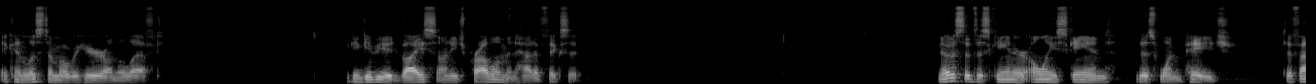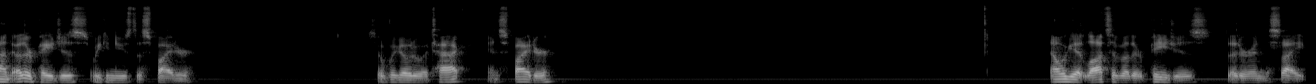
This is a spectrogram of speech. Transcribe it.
it can list them over here on the left. It can give you advice on each problem and how to fix it. Notice that the scanner only scanned this one page. To find other pages, we can use the spider. So if we go to Attack and Spider, now we get lots of other pages that are in the site.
